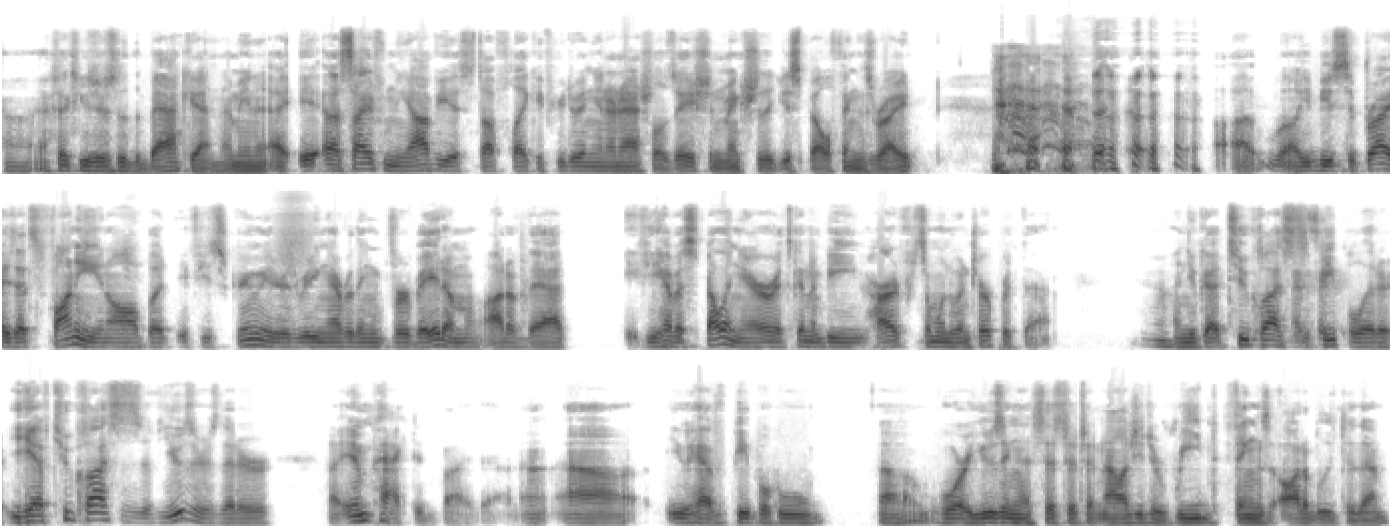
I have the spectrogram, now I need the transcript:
uh, affects users of the back end. I mean, I, aside from the obvious stuff like if you're doing internationalization, make sure that you spell things right. Uh, well, you'd be surprised. That's funny and all, but if your screen reader is reading everything verbatim out of that, if you have a spelling error, it's going to be hard for someone to interpret that. Yeah. And you've got two classes That's of people that are. You have two classes of users that are uh, impacted by that. Uh, uh, you have people who uh, who are using assistive technology to read things audibly to them,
